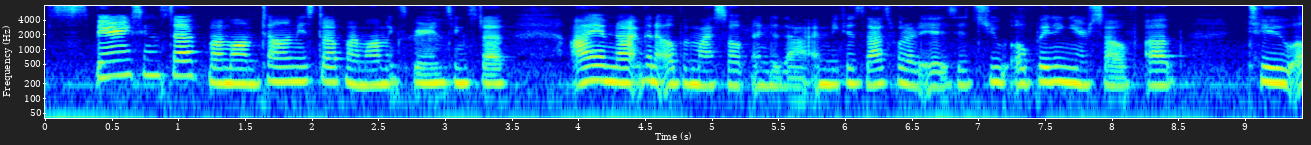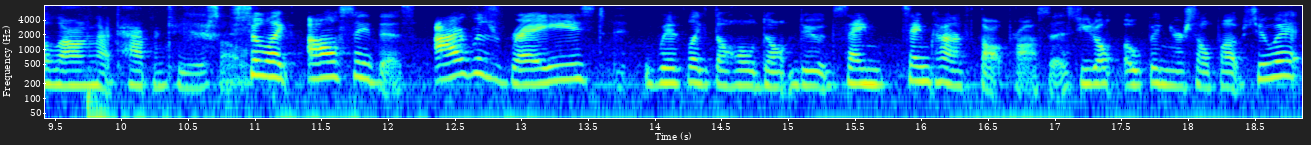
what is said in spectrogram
experiencing stuff my mom telling me stuff my mom experiencing stuff i am not going to open myself into that and because that's what it is it's you opening yourself up to allowing that to happen to yourself So like I'll say this. I was raised with like the whole don't do the same same kind of thought process. You don't open yourself up to it.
